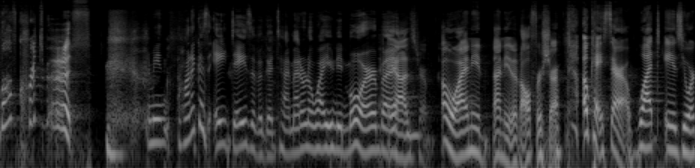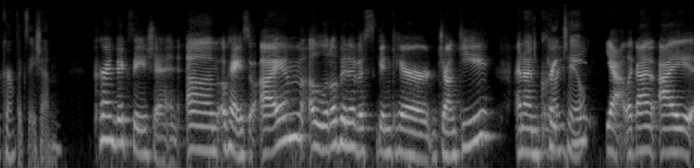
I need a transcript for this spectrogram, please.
love Christmas. I mean, Hanukkah's eight days of a good time. I don't know why you need more, but yeah, that's true. Oh, I need I need it all for sure. Okay, Sarah, what is your current fixation? Current fixation. Um, okay, so I am a little bit of a skincare junkie, and I'm crazy. Yeah, like I I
